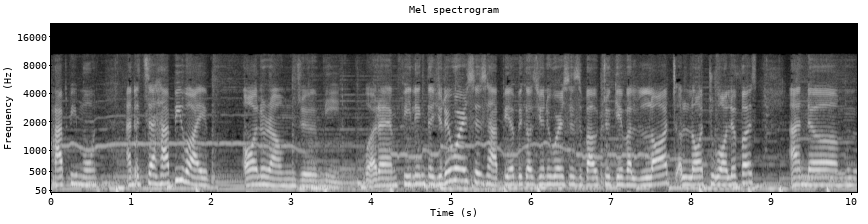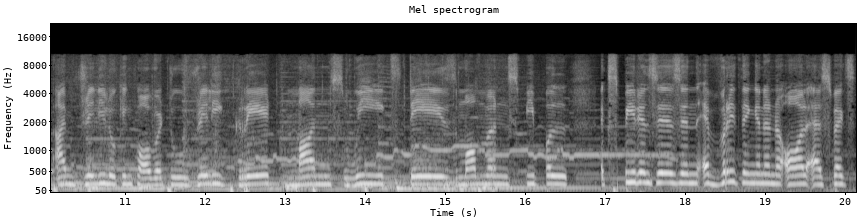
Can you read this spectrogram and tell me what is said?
happy moon, and it's a happy vibe all around uh, me. What I am feeling, the universe is happier because universe is about to give a lot, a lot to all of us, and um, I'm really looking forward to really great months, weeks, days, moments, people, experiences in everything and in all aspects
